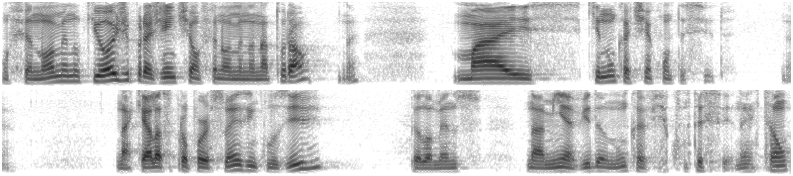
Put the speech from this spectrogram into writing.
um fenômeno que hoje para a gente é um fenômeno natural, né? mas que nunca tinha acontecido. Né? Naquelas proporções, inclusive, pelo menos na minha vida eu nunca vi acontecer. Né? Então,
